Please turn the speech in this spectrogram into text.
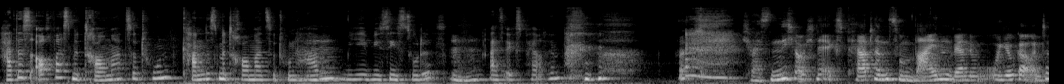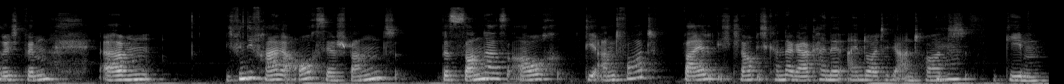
Hat das auch was mit Trauma zu tun? Kann das mit Trauma zu tun haben? Mhm. Wie, wie siehst du das mhm. als Expertin? Ich weiß nicht, ob ich eine Expertin zum Weinen während dem Yoga-Unterricht bin. Ähm, ich finde die Frage auch sehr spannend, besonders auch die Antwort, weil ich glaube, ich kann da gar keine eindeutige Antwort mhm. geben.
